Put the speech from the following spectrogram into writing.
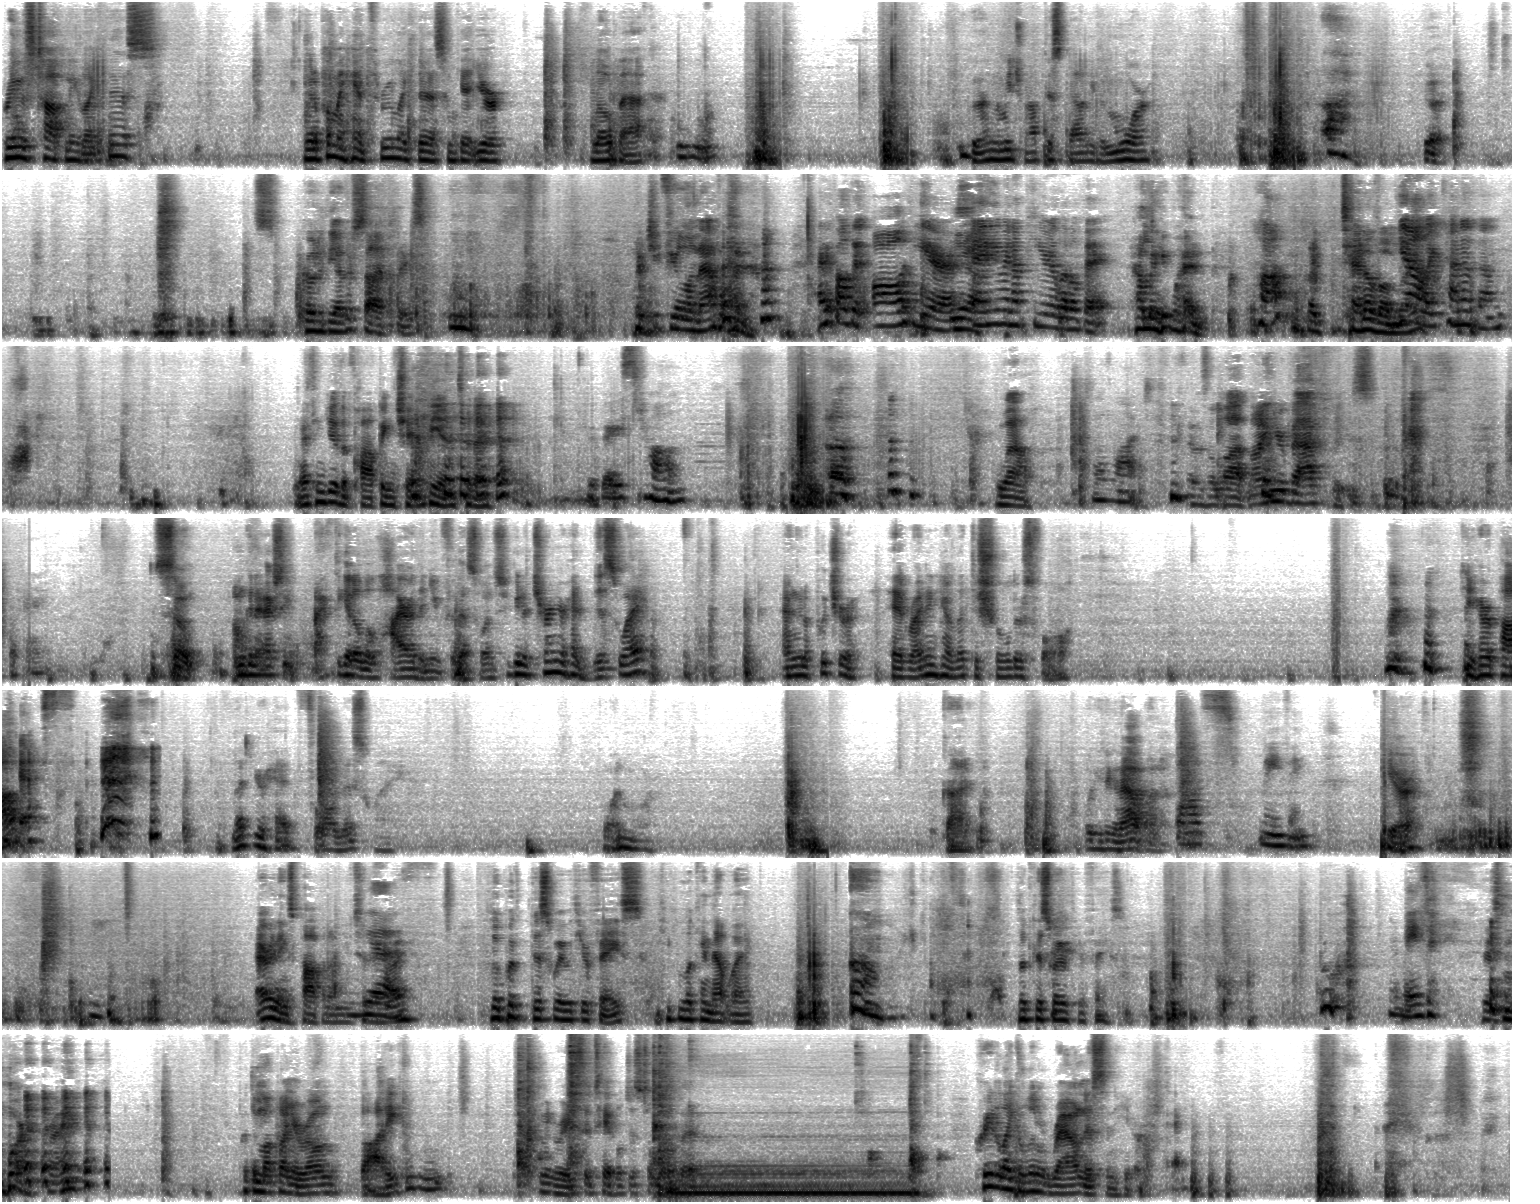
bring this top knee like this. I'm gonna put my hand through like this and get your low back. Good. Let me drop this down even more. Ah. Good. Go to the other side, please. What'd you feel on that one? I felt it all here Yeah. and even up here a little bit. How many went? Huh? Like 10 of them. Yeah, right? like 10 of them. I think you're the popping champion today. You're very strong. wow. That was a lot. That was a lot. Line your back, please. Okay. So I'm gonna actually I have to get a little higher than you for this one. So you're gonna turn your head this way. I'm gonna put your head right in here, let the shoulders fall. You hear it pop? Yes. Let your head fall this way. One more. Got it. What do you think of that one? That's amazing. Here. Everything's popping on you today, Yes. right? Look with this way with your face. Keep looking that way. Oh, Look this way with your face. You're amazing. There's more, right? Put them up on your own body. Mhm. Let me raise the table just a little bit. Create like a little roundness in here. Okay.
